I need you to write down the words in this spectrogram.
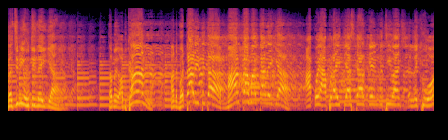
ગજની સુધી લઈ ગયા. તમે અફઘાન અને વટાડી દીધા, મારતા મારતા લઈ ગયા. આ કોઈ આપણા ઇતિહાસકાર કે નથી લખ્યું હો?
